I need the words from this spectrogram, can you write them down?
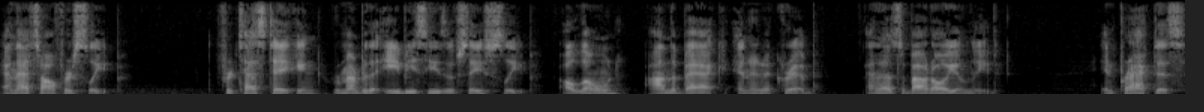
And that's all for sleep. For test taking, remember the ABCs of safe sleep alone, on the back, and in a crib, and that's about all you'll need. In practice,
